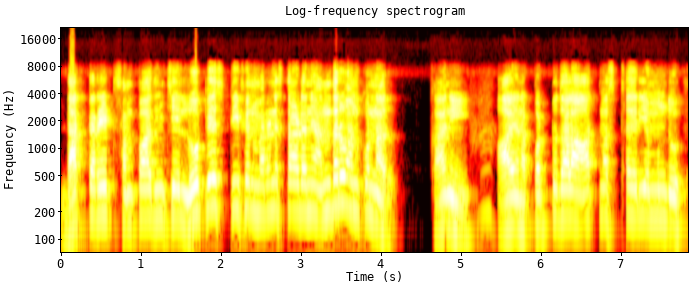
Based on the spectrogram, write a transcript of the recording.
డాక్టరేట్ సంపాదించే లోపే స్టీఫెన్ మరణిస్తాడని అందరూ అనుకున్నారు. కానీ ఆయన పట్టుదల ఆత్మస్థైర్యం ముందు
